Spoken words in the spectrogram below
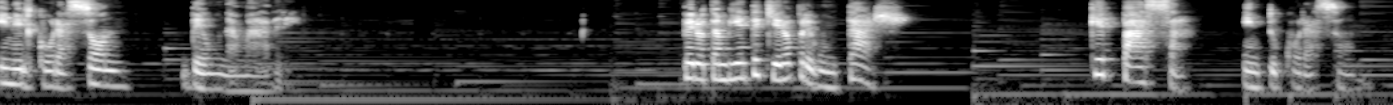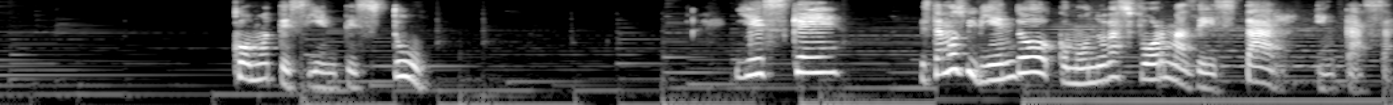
en el corazón de una madre. Pero también te quiero preguntar, ¿qué pasa en tu corazón? ¿Cómo te sientes tú? Y es que estamos viviendo como nuevas formas de estar en casa.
